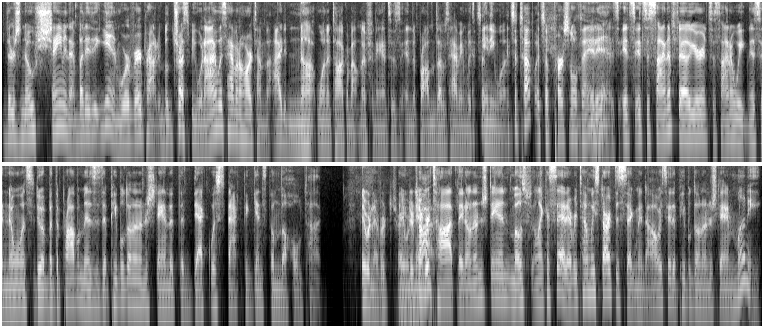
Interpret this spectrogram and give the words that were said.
there's no shame in that. But it, again, we're very proud. But trust me, when I was having a hard time, I did not want to talk about my finances and the problems I was having with It's a- anyone. It's a tough, it's a personal thing. It is. It's it's a sign of failure. It's a sign of weakness, and no one wants to do it. But the problem is, is that people don't understand that the deck was stacked against them the whole time. They were never trained. They were never taught. taught. They don't understand most. Like I said, every time we start this segment, I always say that people don't understand money,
